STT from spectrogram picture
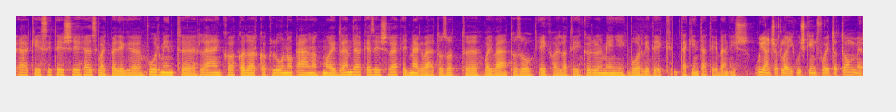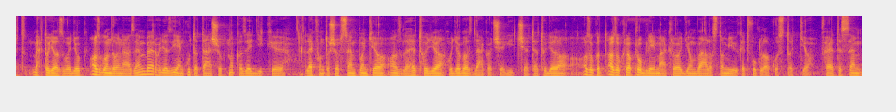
elkészítéséhez, vagy pedig furmint, leányka, kadarka klónok állnak majd rendelkezésre egy megváltozott vagy változó éghajlati körülményi borvidék tekintetében is. Ugyancsak laikusként folytatom, mert, mert hogy az vagyok. Azt gondolná az ember, hogy az ilyen kutatásoknak az egyik legfontosabb szempontja az lehet, hogy a, hogy a gazdákat segítse. Tehát, hogy a, azokat, azokra a problémákra adjon választ, ami őket foglalkoztatja. Felteszem,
